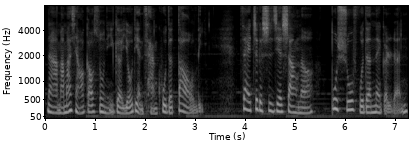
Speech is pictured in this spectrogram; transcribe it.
那妈妈想要告诉你一个有点残酷的道理，在这个世界上呢，不舒服的那个人，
